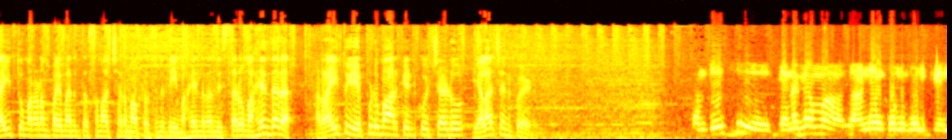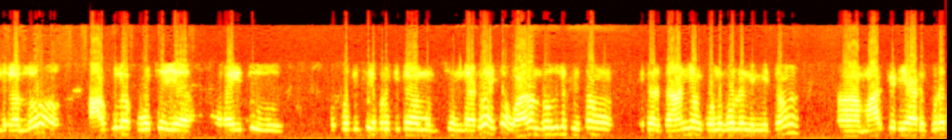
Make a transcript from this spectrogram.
రైతు మరణంపై మరింత సమాచారం మా ప్రతినిధి మహేందర్ అందిస్తారు. మహేందర్ రైతు ఎప్పుడు మార్కెట్కు వచ్చాడు? ఎలా చనిపోయాడు? సంతోష్ జనగామ ధాన్యం కొనుగోలు కేంద్రాల్లో ఆకుల పోచయ్య రైతు కొద్దిసేపటి క్రితం మృతి చెందాడు. అయితే వారం రోజుల క్రితం ఇక్కడ ధాన్యం కొనుగోలు నిమిత్తం మార్కెట్ యార్డ్ కూడా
